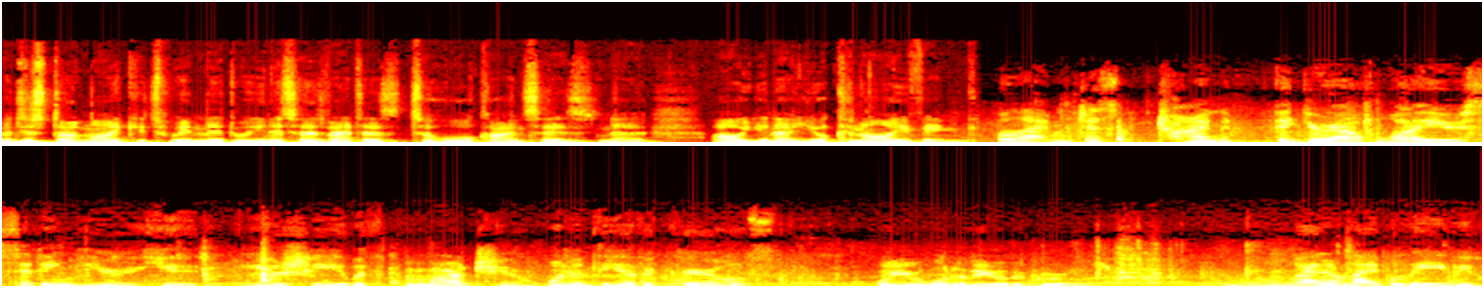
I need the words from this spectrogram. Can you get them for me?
I just don't like it when Edwina turns around to, to Hawkeye and says, "No, oh, you know, you're conniving. Well, I'm just trying to figure out why you're sitting here. You usually eat with Margie or one of the other girls. Well, you're one of the other girls. Why don't I believe you?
